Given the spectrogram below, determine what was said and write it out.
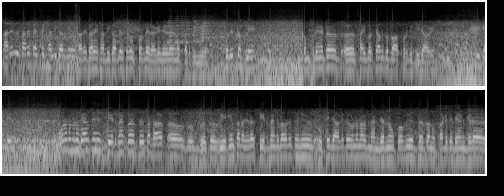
ਸਾਰੇ ਦੇ ਸਾਰੇ ਪੈਸੇ ਖਾਲੀ ਕਰ ਦਿਓ ਸਾਰੇ ਪੈਸੇ ਖਾਲੀ ਕਰਦੇ ਸਿਰਫ ਉੱਪਰਲੇ ਰਹਿ ਗਏ ਜਿਹੜੇ 69 ਰੁਪਏ police complaint? Complaint cyber cell Gurdaspur ਕੀਤੀ ਜਾਵੇ। ਕੀ ਕਹਿੰਦੇ ਹੋ? ਉਹਨਾਂ ਨੇ ਮੈਨੂੰ ਕਿਹਾ ਤੁਸੀਂ ਸਟੇਟ ਬੈਂਕ ਤੁਹਾਡਾ ਏਟੀਐਮ ਤੁਹਾਡਾ ਜਿਹੜਾ ਸਟੇਟ ਬੈਂਕ ਦਾ ਉਹ ਤੇ ਤੁਸੀਂ ਉੱਥੇ ਜਾ ਕੇ ਤੇ ਉਹਨਾਂ ਨਾਲ ਮੈਨੇਜਰ ਨੂੰ ਕਹੋ ਵੀ ਤੁਹਾਨੂੰ ਕੱਢ ਕੇ ਦੇਣ ਜਿਹੜਾ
